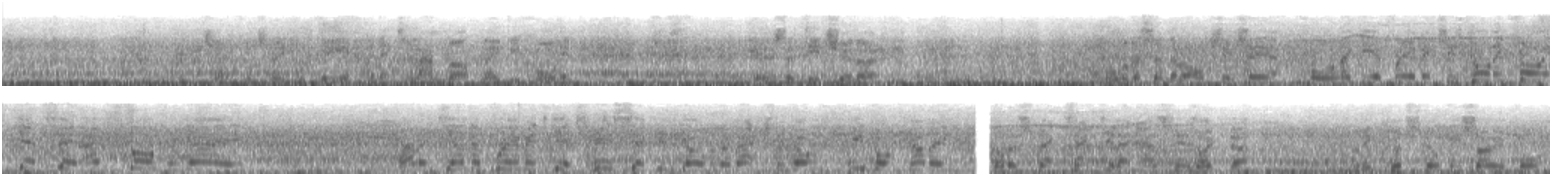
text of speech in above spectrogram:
The Champions League would be the next landmark maybe for him. Because Dicho, all of a sudden there are options here for Legia Prijovic is calling for it, gets it and scores again. Alexander Prijovic gets his second goal of the match. The goals keep on coming. Not as spectacular as his opener, but it could still be so important.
